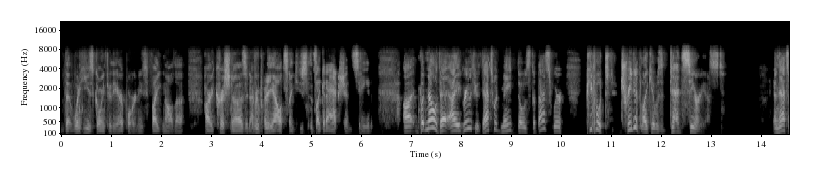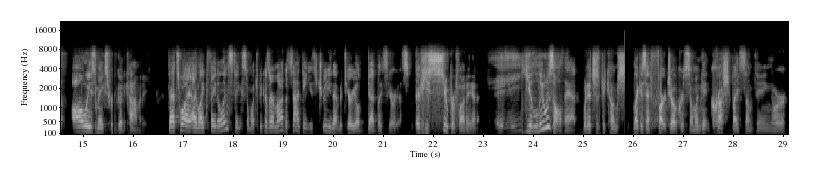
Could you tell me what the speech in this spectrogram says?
that when he's going through the airport and he's fighting all the Hare Krishnas and everybody else, like it's like an action scene. Uh, but no, that I agree with you. That's what made those the best, where people t- treat it like it was dead serious, and that's always makes for good comedy. That's why I like Fatal Instinct so much because Armand Assante is treating that material deadly serious, and he's super funny in it. You lose all that when it just becomes, like I said, fart joke or someone getting crushed by something or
